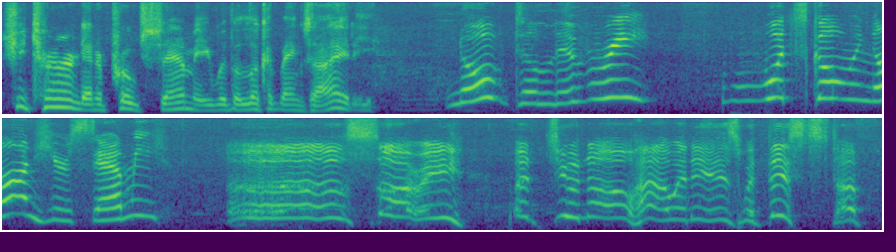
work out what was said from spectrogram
She turned and approached Sammy with a look of anxiety. No delivery? What's going on here, Sammy? Uh, sorry, but you know how it is with this stuff.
